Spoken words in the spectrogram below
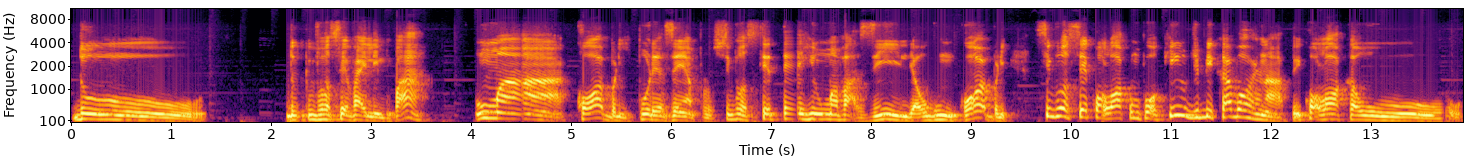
do, do que você vai limpar, uma cobre, por exemplo, se você tem uma vasilha, algum cobre, se você coloca um pouquinho de bicarbonato e coloca o,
